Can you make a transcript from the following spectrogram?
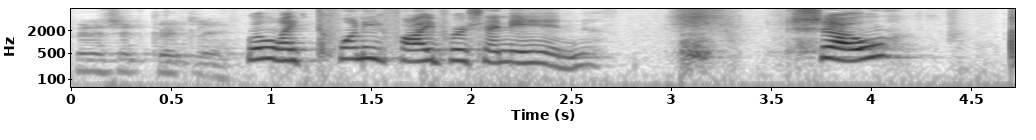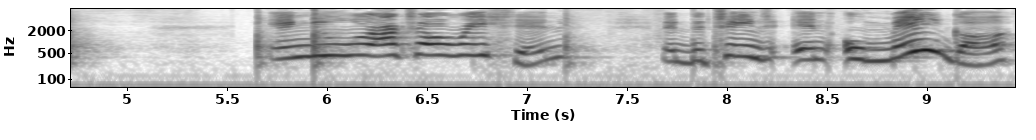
Finish it quickly. We're like 25% in. So, angular acceleration and the change in omega,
